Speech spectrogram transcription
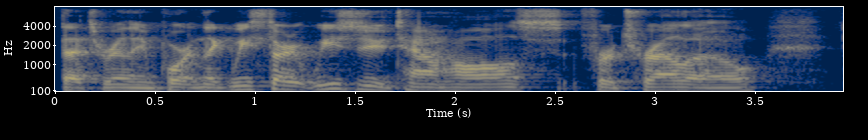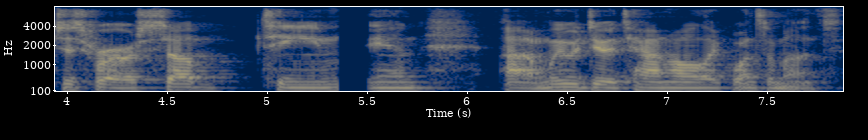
that's really important. Like we started we used to do town halls for trello just for our sub team and um, we would do a town hall like once a month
